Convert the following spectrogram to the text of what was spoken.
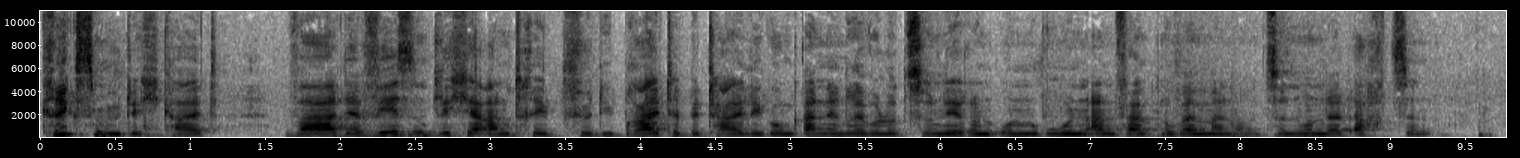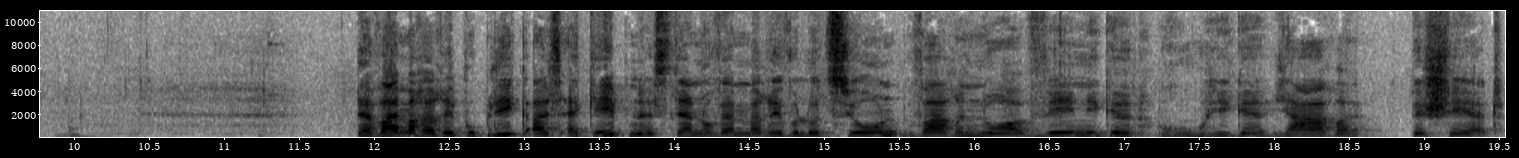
Kriegsmüdigkeit war der wesentliche Antrieb für die breite Beteiligung an den revolutionären Unruhen Anfang November 1918. Der Weimarer Republik als Ergebnis der Novemberrevolution waren nur wenige ruhige Jahre beschert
